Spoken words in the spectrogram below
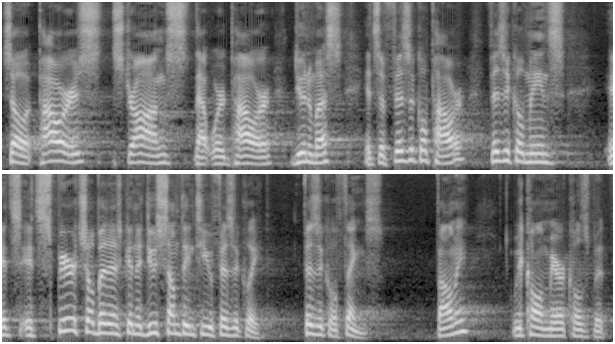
So, powers, Strong's, that word power, dunamis, it's a physical power. Physical means it's, it's spiritual, but it's going to do something to you physically. Physical things. Follow me? We call them miracles, but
